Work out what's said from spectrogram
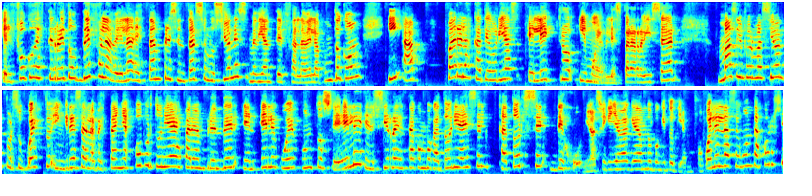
El foco de este reto de Falabella está en presentar soluciones mediante falabella.com y app para las categorías electro y muebles. Para revisar más información, por supuesto, ingresa a la pestaña Oportunidades para Emprender en lq.cl. El cierre de esta convocatoria es el 14 de junio, así que ya va quedando poquito tiempo. ¿Cuál es la segunda, Jorge?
